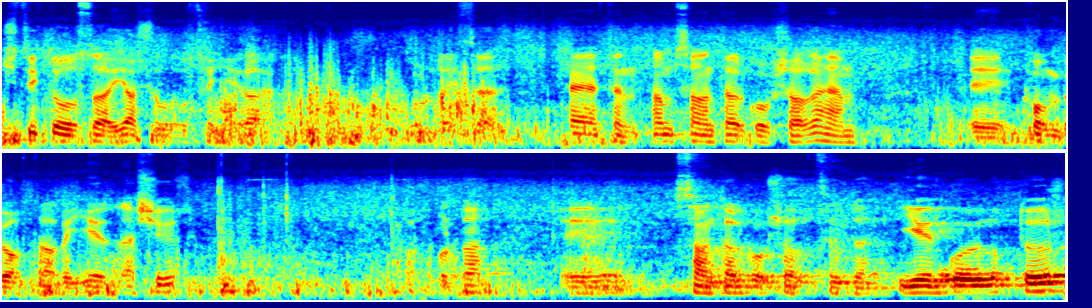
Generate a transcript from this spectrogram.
Kiçik də olsa yaşıllıq üçün yer. Burada isə həyətin həm sanitar qovşağı, həm e, kombi otağı yerləşir. Bax burada e, sanitar qovşaq içində yer qoyulubdur.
